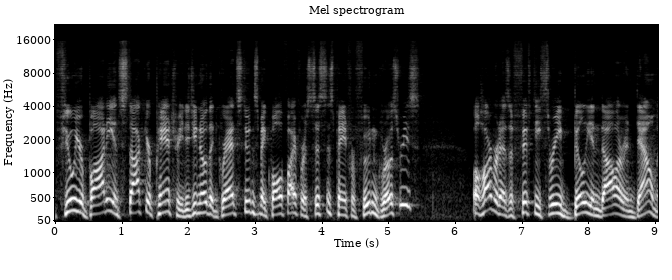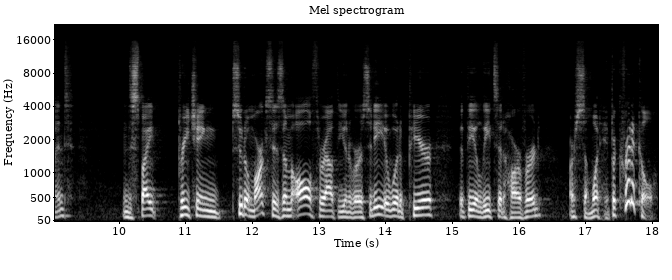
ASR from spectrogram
Fuel your body and stock your pantry. Did you know that grad students may qualify for assistance paying for food and groceries? Well, Harvard has a $53 billion endowment, and despite preaching pseudo Marxism all throughout the university, it would appear that the elites at Harvard are somewhat hypocritical.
